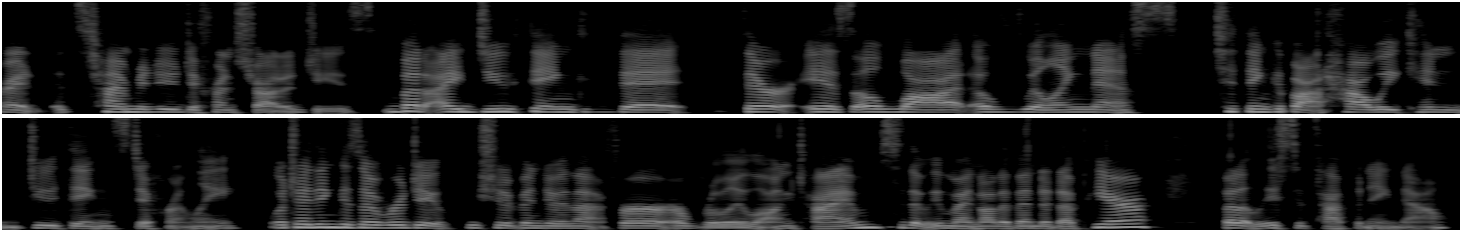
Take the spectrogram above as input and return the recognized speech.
right? It's time to do different strategies. But I do think that there is a lot of willingness to think about how we can do things differently, which I think is overdue. We should have been doing that for a really long time so that we might not have ended up here, but at least it's happening now.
